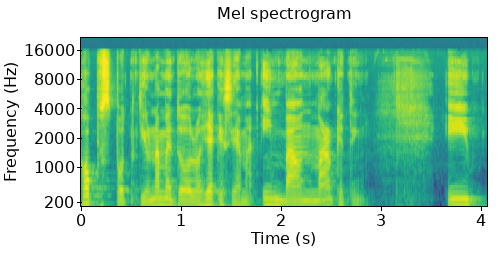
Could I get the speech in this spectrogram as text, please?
HubSpot tiene una metodología que se llama Inbound Marketing. Y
